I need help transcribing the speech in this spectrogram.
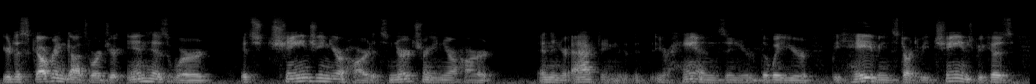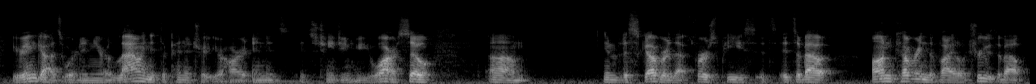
you're discovering God's word, you're in His word, it's changing your heart, it's nurturing your heart, and then you're acting. Your hands and your the way you're behaving start to be changed because you're in God's word and you're allowing it to penetrate your heart, and it's it's changing who you are. So, um, you know, discover that first piece. It's it's about uncovering the vital truth about.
